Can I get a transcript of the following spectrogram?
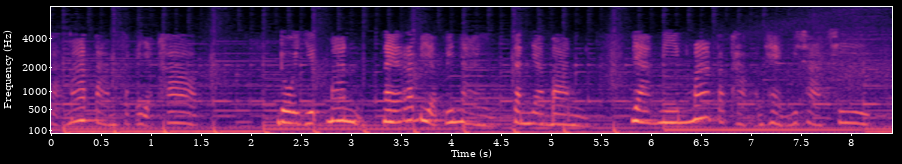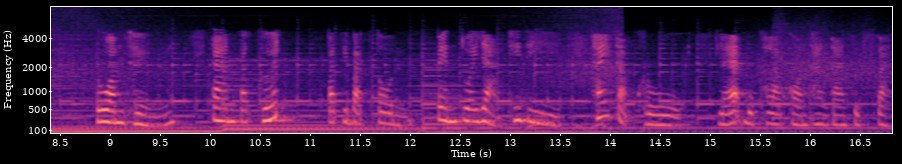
สามารถตามศักยภาพ โดยยึดมั่นในระเบียบวินัย จรรยาบรรณอย่างมีมาตรฐานแห่งวิชาชีพ รวมถึงการประพฤติปฏิบัติตนเป็นตัวอย่างที่ดีให้กับครู และบุคลากรทางการศึกษา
